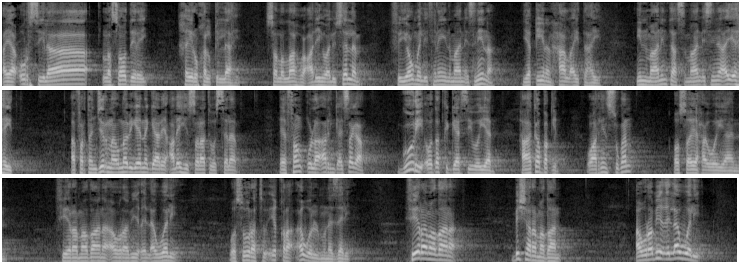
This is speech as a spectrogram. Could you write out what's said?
ayaa ursilaa la soo diray khayru khalqi illaahi sala allahu calayhi waali wasalam fii yowmi اlitnayn maalin isniin ah ay tahay in maalintaas maalin isniin ay ahayd afartan jirna uu nabigeenna gaaray calayhi salaatu wasalaam ee fanqula arrinka isaga guuri oo dadka gaarsii weeyaan ha ka baqin waa arrin sugan oo saxiixa weeyaan fii ramadaana aw rabiici اlawali wa suuratu iqra awal lmunazali fii ramadaana bisha ramadaan aw rabiici اlawali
